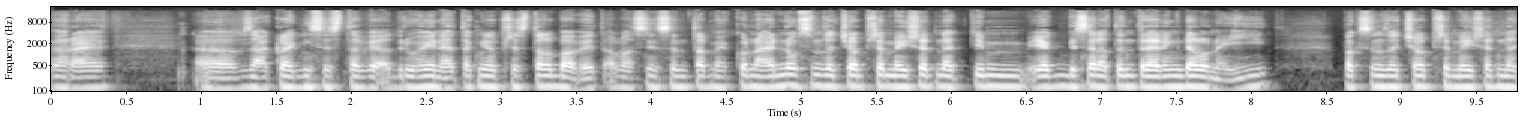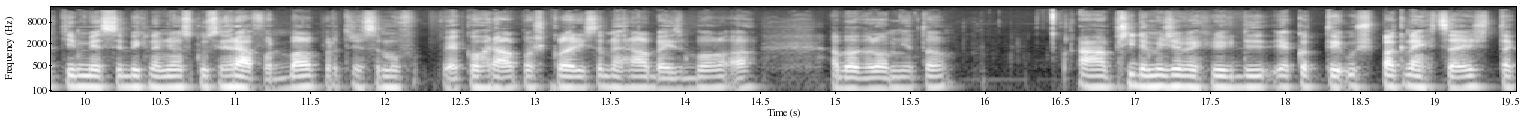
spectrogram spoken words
hraje eh, v základní sestavě a druhý ne, tak mě to přestalo bavit a vlastně jsem tam jako najednou jsem začal přemýšlet nad tím, jak by se na ten trénink dalo nejít. Pak jsem začal přemýšlet nad tím, jestli bych neměl zkusit hrát fotbal, protože jsem ho jako hrál po škole, když jsem nehrál baseball a, a bavilo mě to. A přijde mi, že ve chvíli, kdy jako ty už pak nechceš, tak,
